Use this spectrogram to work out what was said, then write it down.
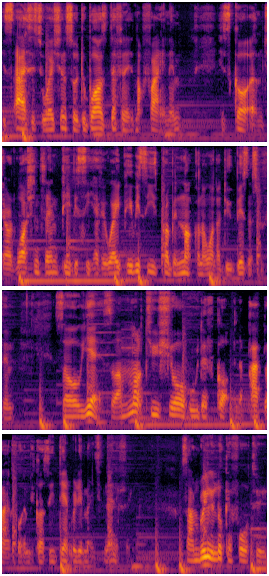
his eye situation, so Dubois is definitely not fighting him. He's got um, Gerald Washington, PBC heavyweight. PBC is probably not gonna want to do business with him. So yeah, so I'm not too sure who they've got in the pipeline for him because he didn't really mention anything. So I'm really looking forward to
